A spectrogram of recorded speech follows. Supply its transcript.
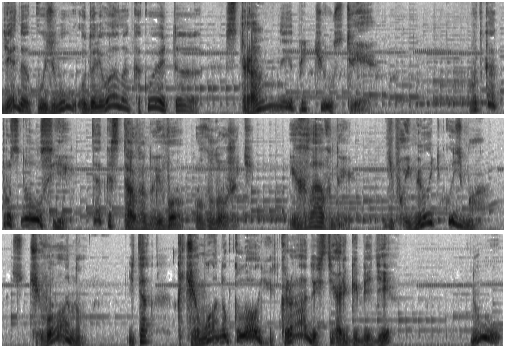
деда Кузьму удалевало какое-то странное предчувствие. Вот как проснулся, так и стало оно его гложить. И главное, не поймет Кузьма, с чего оно? И так к чему оно клонит? К радости, аль к беде? Ну,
